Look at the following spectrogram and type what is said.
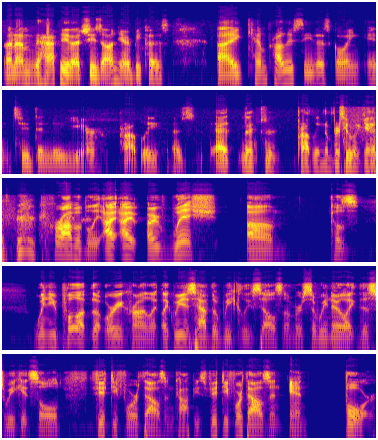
And I'm happy that she's on here because I can probably see this going into the new year, probably as at probably number two again. probably. I I, I wish um because when you pull up the Oricon, like like we just have the weekly sales numbers, so we know like this week it sold fifty four thousand copies, fifty four thousand and four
